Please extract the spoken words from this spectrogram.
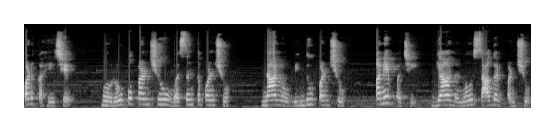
પણ કહે છે, હું રૂપ પણ છું, વસંત પણ છું, નાનું બિંદુ પણ છું, અને પછી જ્ઞાનનો સાગર પણ છું.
